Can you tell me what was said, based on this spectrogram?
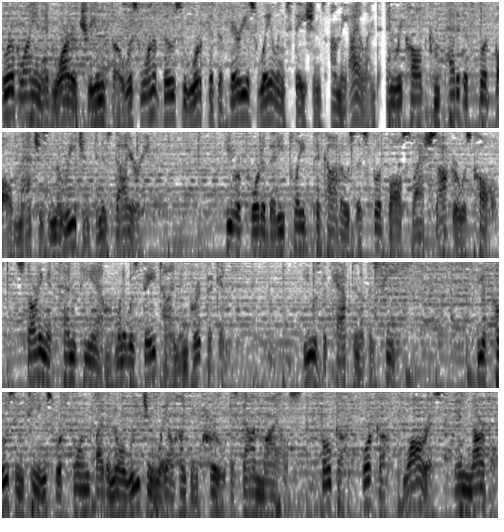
Uruguayan Eduardo Triunfo was one of those who worked at the various whaling stations on the island and recalled competitive football matches in the region in his diary he reported that he played picados as football slash soccer was called, starting at 10 p.m. when it was daytime in Grytviken. He was the captain of his team. The opposing teams were formed by the Norwegian whale hunting crew as Don Miles, Foca, Orca, Walrus, and Narval.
